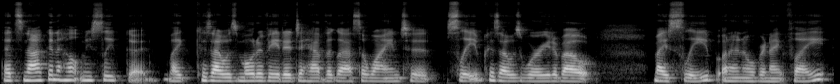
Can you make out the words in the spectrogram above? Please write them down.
that's not going to help me sleep good. Like, because I was motivated to have the glass of wine to sleep because I was worried about my sleep on an overnight flight.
